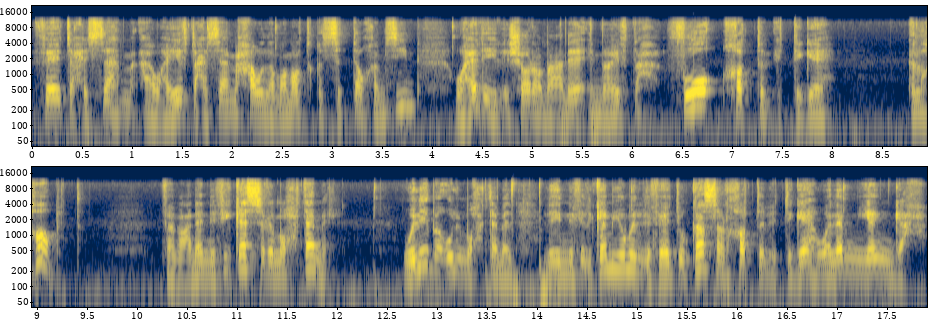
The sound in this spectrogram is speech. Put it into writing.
فاتح السهم أو هيفتح السهم حول مناطق ال 56 وهذه الإشارة معناه إنه هيفتح فوق خط الاتجاه الهابط. فمعناه إن في كسر محتمل. وليه بقول محتمل؟ لأن في الكام يوم اللي فاتوا كسر خط الاتجاه ولم ينجح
